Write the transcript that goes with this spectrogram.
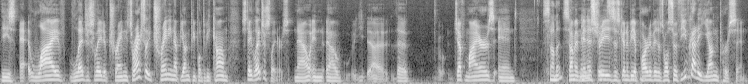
these uh, live legislative trainings. So we're actually training up young people to become state legislators now. In uh, uh, the Jeff Myers and Summit. Summit Ministries. Ministries. is going to be a part of it as well. So if you've got a young person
